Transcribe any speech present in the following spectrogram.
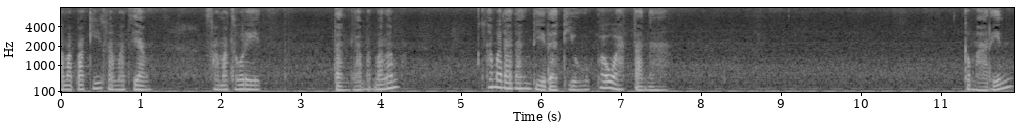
selamat pagi, selamat siang, selamat sore, dan selamat malam. Selamat datang di Radio Bawah Tanah. Kemarin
